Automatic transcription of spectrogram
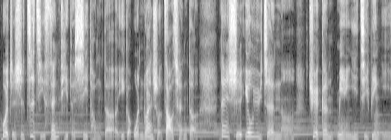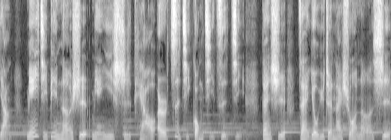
或者是自己身体的系统的一个紊乱所造成的。但是忧郁症呢，却跟免疫疾病一样。免疫疾病呢，是免疫失调而自己攻击自己，但是在忧郁症来说呢，是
